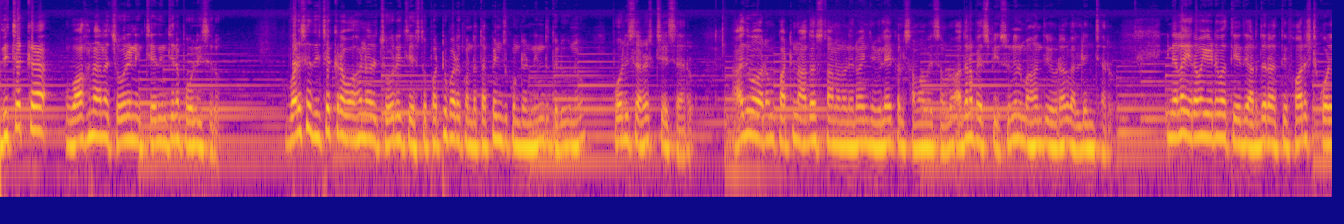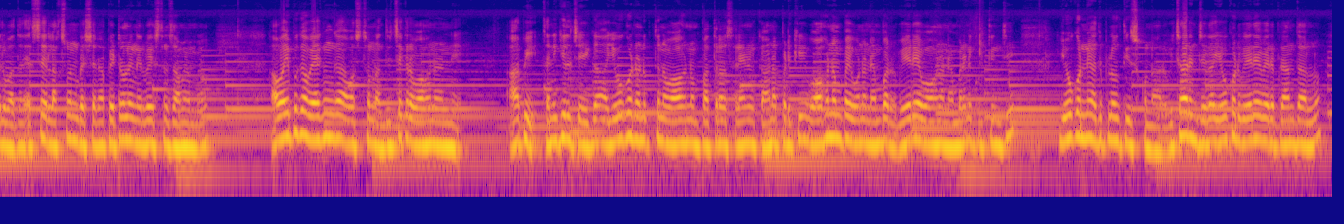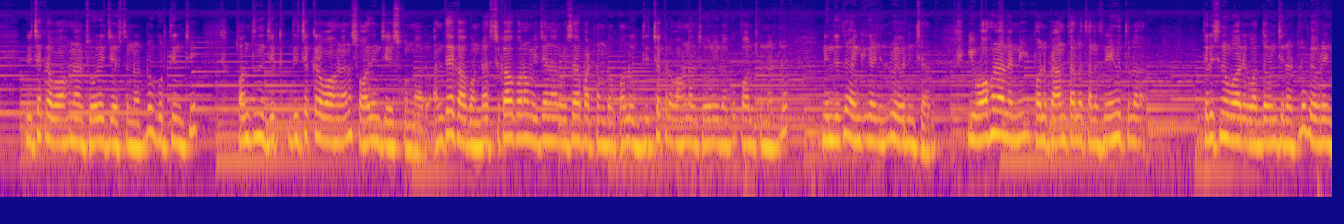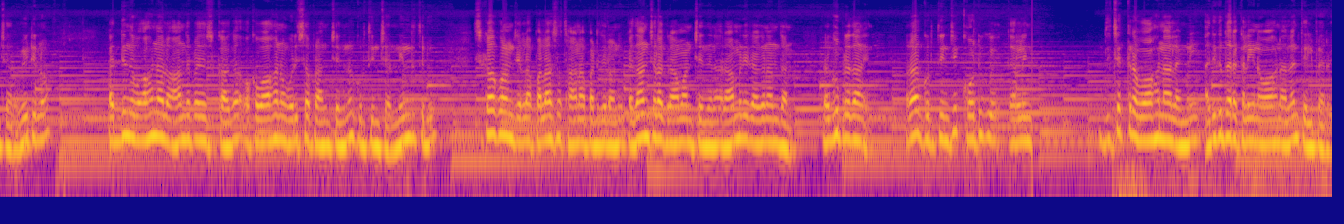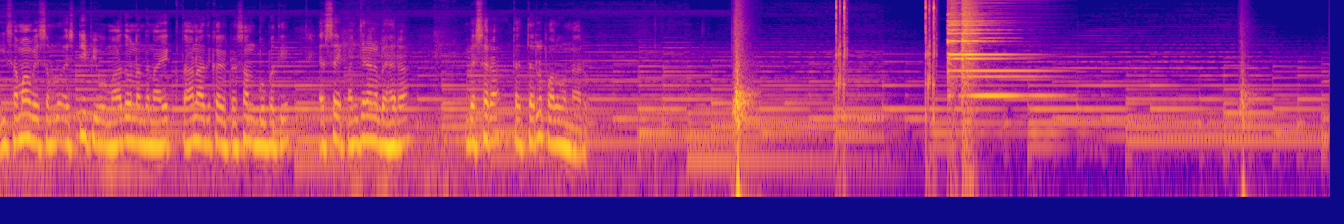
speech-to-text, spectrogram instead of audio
ద్విచక్ర వాహనాల చోరీని ఛేదించిన పోలీసులు. వరుస ద్విచక్ర వాహనాలు చోరీ చేస్తూ పట్టుపడకుండా తప్పించుకుంటున్న నిందితుడును పోలీసులు అరెస్ట్ చేశారు. ఆదివారం పట్టణ ఆధారస్థానంలో నిర్వహించిన విలేకరుల సమావేశంలో అదనపు ఎస్పీ సునీల్ మహంతి వివరాలు వెల్లడించారు. ఈ నెల ఇరవై ఏడవ తేదీ అర్ధరాత్రి ఫారెస్ట్ కోడల వద్ద ఎస్ఐ లక్ష్మణ్ బెషరా పెట్రోలింగ్ నిర్వహిస్తున్న సమయంలో ఆ వైపుగా వేగంగా వస్తున్న ద్విచక్ర వాహనాన్ని ఆపి తనిఖీలు చేయగా యువకుడు నడుపుతున్న వాహనం పత్రాలు సరైనవి కానప్పటికీ వాహనంపై ఉన్న నెంబర్ వేరే వాహన నెంబర్ని గుర్తించి యువకుడిని అదుపులోకి తీసుకున్నారు. విచారించగా యువకుడు వేరే వేరే ప్రాంతాల్లో ద్విచక్ర వాహనాలు చోరీ చేస్తున్నట్టు గుర్తించి పంతొమ్మిది ద్విచక్ర వాహనాలను స్వాధీనం చేసుకున్నారు. అంతేకాకుండా శ్రీకాకుళం విజయనగరం విశాఖపట్నంలో పలు ద్విచక్ర వాహనాల చోరీలకు పాల్గొన్నట్లు నిందితులు అంగీకరించినట్లు వివరించారు. ఈ వాహనాలన్నీ పలు ప్రాంతాల్లో తన స్నేహితుల తెలిసిన వారి వద్ద ఉంచినట్లు వివరించారు. వీటిలో పద్దెనిమిది వాహనాలు ఆంధ్రప్రదేశ్ కాగా ఒక వాహనం ఒడిశా ప్రాంతం చెందిన గుర్తించారు. నిందితుడు శ్రీకాకుళం జిల్లా పలాస థానా పరిధిలోని పెదాంచల గ్రామానికి చెందిన రామిడి రఘునందన్ రఘు ప్రధానిగా గుర్తించి కోర్టుకు తరలించి ద్విచక్ర వాహనాలన్నీ అధిక ధర కలిగిన వాహనాలని తెలిపారు. ఈ సమావేశంలో ఎస్డిపిఓ మాధవ్ నంద నాయక్ థానా అధికారి ప్రశాంత్ భూపతి ఎస్ఐ పంచనాన బెహరా బెసరా తదితరులు పాల్గొన్నారు.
